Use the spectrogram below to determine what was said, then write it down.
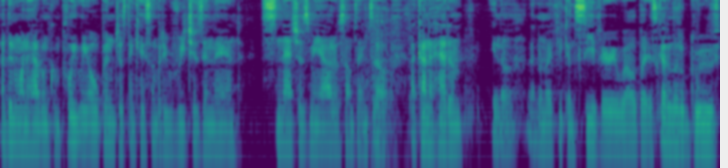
I didn't want to have them completely open just in case somebody reaches in there and snatches me out or something. So I kind of had them you know, I don't know if you can see very well, but it's got a little groove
